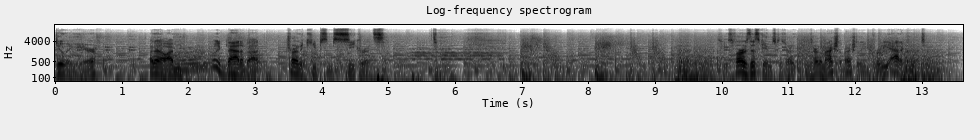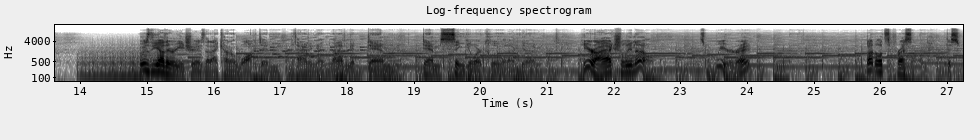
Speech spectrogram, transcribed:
doing here, I know, I'm really bad about trying to keep some secrets. See, as far as this game is concerned, concerned I'm actually I'm actually pretty adequate. It was the other Etrias that I kind of walked in without having a without having a damn damn singular clue what I'm doing. Here I actually know. It's weird, right? But let's press on this way.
